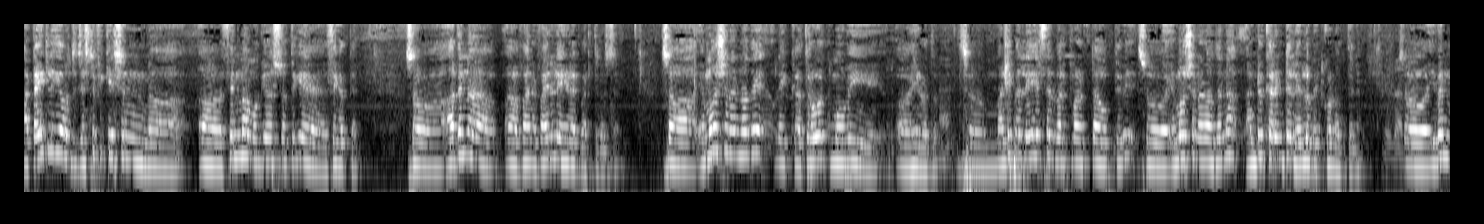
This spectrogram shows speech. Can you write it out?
ಆ ಟೈಟ್ಲ್ಗೆ ಒಂದು ಜಸ್ಟಿಫಿಕೇಶನ್ ಸಿನಿಮಾ ಮುಗಿಯೋಷ್ಟೊತ್ತಿಗೆ ಸಿಗುತ್ತೆ. ಸೊ ಅದನ್ನ ಫೈನಲಿ ಹೇಳಕ್ ಬರ್ತಿರೋ ಸರ್. ಸೊ ಎಮೋಷನ್ ಅನ್ನೋದೇ ಲೈಕ್ ಥ್ರೂಔಟ್ ಮೂವಿ ಹೇಳೋದು. ಸೊ ಮಲ್ಟಿಪಲ್ ಲೇಯರ್ಸ್ ಅಲ್ಲಿ ವರ್ಕ್ ಮಾಡ್ತಾ ಹೋಗ್ತೀವಿ. ಸೊ ಎಮೋಷನ್ ಅನ್ನೋದನ್ನ ಅಂಡರ್ ಕರೆಂಟ್ ಅಲ್ಲಿ ಎಲ್ಲೂ ಬಿಟ್ಕೊಂಡು ಹೋಗ್ತಿಲ್ಲ. ಸೊ ಇವನ್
